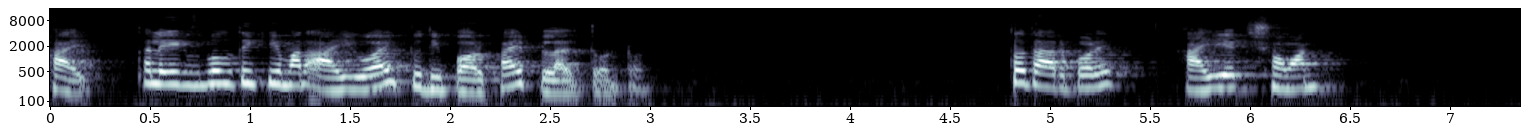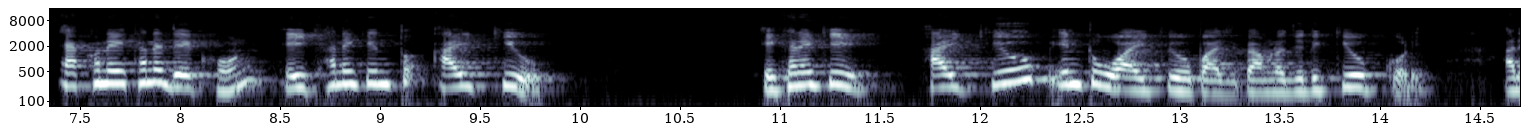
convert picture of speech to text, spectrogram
five তাহলে এক্স বলতে কি আমার i y to the power five plus dot dot তো তারপরে আই এক্স সমান। এখন এখানে দেখুন, এইখানে কিন্তু আই কিউব। এখানে কি? I cube into y cube আসবে, আমরা যদি কিউব করি। আর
